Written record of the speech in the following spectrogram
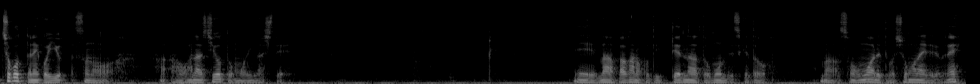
ちょこっとね、こうその、お話しようと思いまして、えー、まあ、バカなこと言ってんなと思うんですけど、まあそう思われてもしょうがないんだけどね。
